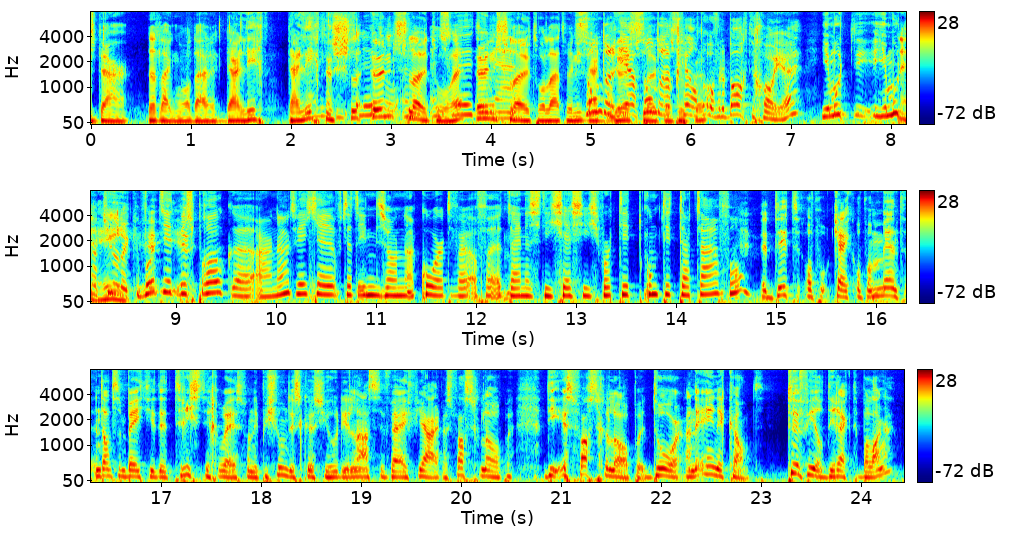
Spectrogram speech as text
Dus daar, dat lijkt me wel duidelijk. Daar ligt, daar ligt een, sleutel. Een sleutel, een, een sleutel, hè? een sleutel. Laten we niet zonder, naar de ja, zonder het geld over de balk te gooien. Hè? Je moet, je moet nee. natuurlijk. Wordt dit besproken, Arnoud? Weet je of dat in zo'n akkoord waar, of uh, tijdens die sessies wordt dit, komt dit ter tafel? Dit op, kijk, op het moment, en dat is een beetje de trieste geweest van die pensioendiscussie, hoe die de laatste vijf jaar is vastgelopen. Die is vastgelopen door aan de ene kant te veel directe belangen.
